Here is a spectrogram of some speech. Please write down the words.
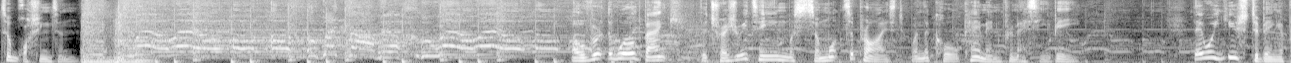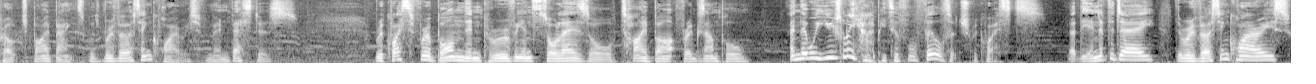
to Washington. Over at the World Bank, the Treasury team was somewhat surprised when the call came in from SEB. They were used to being approached by banks with reverse inquiries from investors. Requests for a bond in Peruvian soles or Thai baht, for example, and they were usually happy to fulfill such requests. At the end of the day, the reverse inquiries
